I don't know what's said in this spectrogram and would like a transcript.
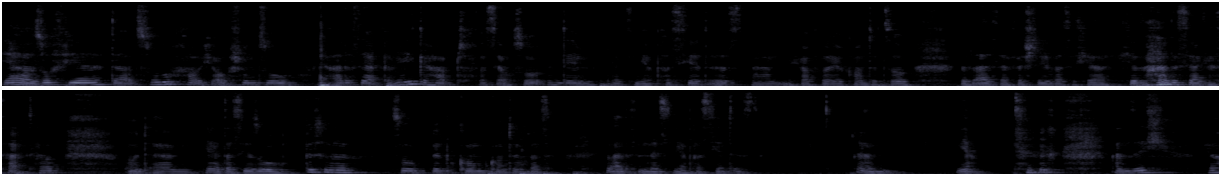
ja, so viel dazu habe ich auch schon so ja, alles sehr erwähnt gehabt, was ja auch so in dem letzten Jahr passiert ist. Ähm, ich hoffe, ihr konntet so das alles ja verstehen, was ich ja hier so alles ja gesagt habe. Und ähm, ja, dass ihr so ein bisschen so mitbekommen konntet, was so alles im letzten Jahr passiert ist. Ähm, ja, an sich ja,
